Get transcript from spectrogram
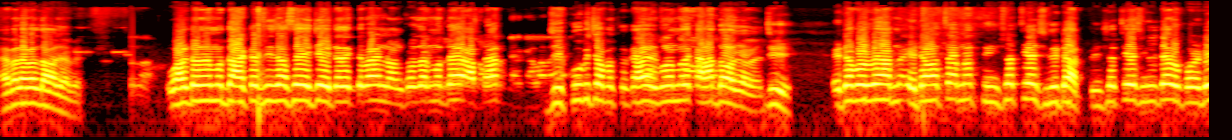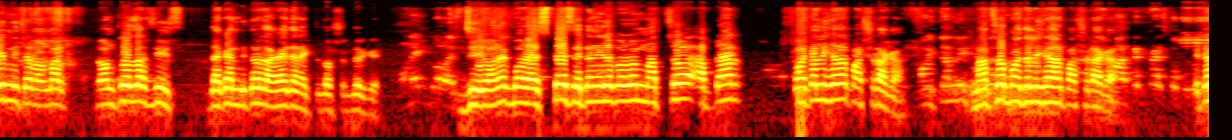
অ্যাভেলেবেল দেওয়া যাবে। ওয়ালটনের মধ্যে আরেকটা ফ্রিজ আছে যে এটা দেখতে পারেন নন ফ্রোজার মধ্যে আপনার জি, খুবই চমৎকার এগুলোর মধ্যে কালার দেওয়া যাবে, জি। এটা পড়বে আপনার এটা হচ্ছে আপনার তিনশো ছিয়াশি লিটার, তিনশো ছিয়াশি লিটার উপরে ডিম নিচে নর্মাল নন ফ্রোজার ফ্রিজ দেখেন, ভিতরে দেখাই দেন একটু দর্শকদেরকে। জি, অনেক বড় স্পেস এটা নিলে পড়বে মাত্র আপনার পঁয়তাল্লিশ হাজার পাঁচশো টাকা। মাত্র পঁয়তাল্লিশ হাজার পাঁচশো টাকা। এটা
